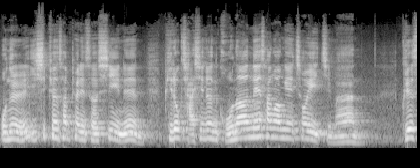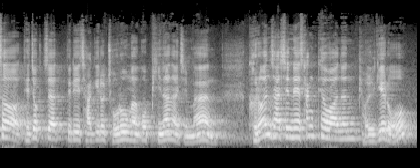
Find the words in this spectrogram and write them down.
오늘 20편 3편에서 시인은 비록 자신은 고난의 상황에 처해 있지만 그래서 대적자들이 자기를 조롱하고 비난하지만 그런 자신의 상태와는 별개로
